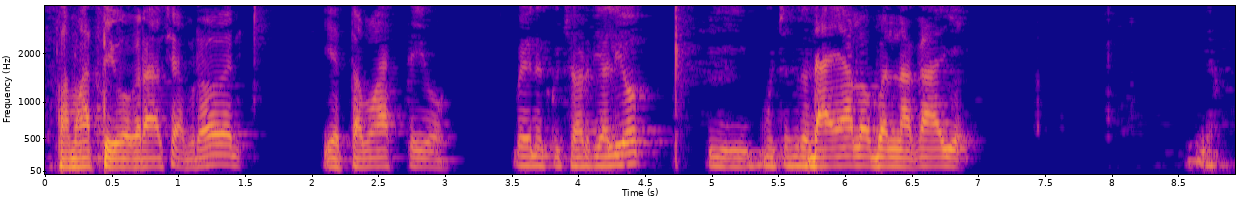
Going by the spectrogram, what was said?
Estamos activos, gracias, brother. Y estamos activos. Vayan a escuchar Dialio y muchas gracias. Dialog en la calle. Ya.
